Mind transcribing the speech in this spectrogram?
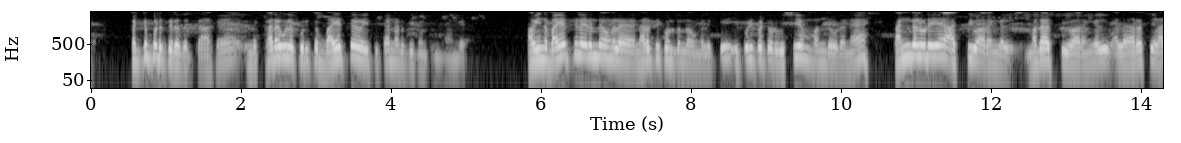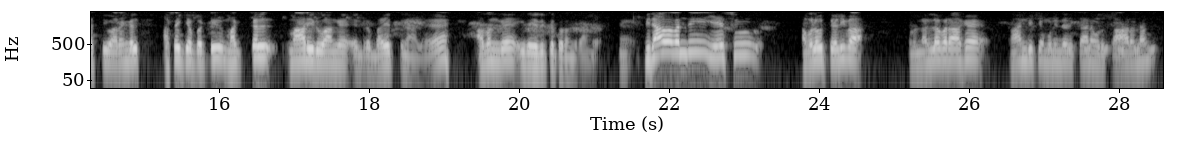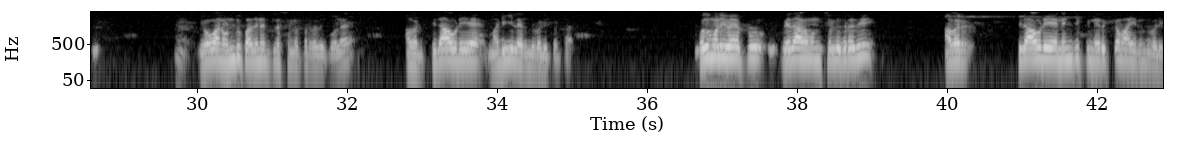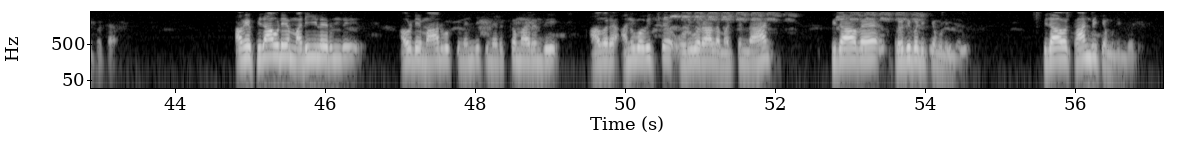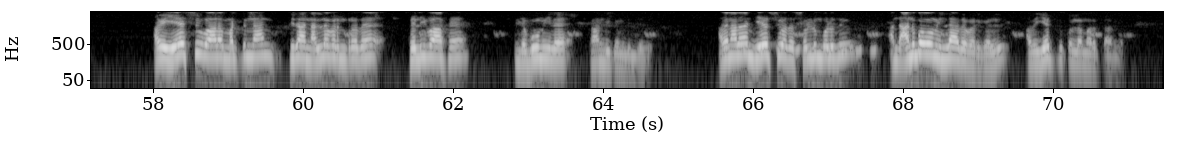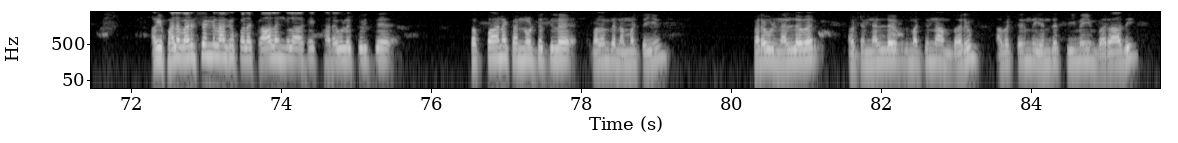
கட்டுப்படுத்துறதற்காக இந்த கடவுளை குறித்த பயத்தை வைத்து தான் நடத்தி கொண்டிருந்தாங்க. அவங்க இந்த பயத்தில் இருந்து அவங்கள நடத்தி கொண்டிருந்தவங்களுக்கு இப்படிப்பட்ட ஒரு விஷயம் வந்த உடனே தங்களுடைய அஸ்திவாரங்கள் மத அஸ்திவாரங்கள் அல்ல அரசியல் அஸ்திவாரங்கள் அசைக்கப்பட்டு மக்கள் மாறிடுவாங்க என்ற பயத்தினால அவங்க இதை எதிர்க்க தொடங்குறாங்க. பிதாவை வந்து இயேசு அவ்வளவு தெளிவாக ஒரு நல்லவராக காண்பிக்க முடிந்ததுக்கான ஒரு காரணம் யோவான் ஒன்று பதினெட்டில் சொல்லப்படுறது போல அவர் பிதாவுடைய மடியிலிருந்து வெளிப்பட்டார். பொதுமொழிபெயர்ப்பு வேதாகமம் சொல்லுகிறது அவர் பிதாவுடைய நெஞ்சுக்கு நெருக்கமாக இருந்து வெளிப்பட்டார். ஆகவே பிதாவுடைய மடியிலிருந்து அவருடைய மார்புக்கு நெஞ்சுக்கு நெருக்கமாக இருந்து அவரை அனுபவித்த ஒருவரால் மட்டும்தான் பிதாவை பிரதிபலிக்க முடிந்தது. பிதாவை காண்பிக்க முடிந்தது. ஆக இயேசுவால் மட்டும்தான் பிதா நல்லவர்ன்றத தெளிவாக இந்த பூமியில் காண்பிக்க முடிந்தது. அதனாலதான் இயேசு அதை சொல்லும் பொழுது அந்த அனுபவம் இல்லாதவர்கள் அதை ஏற்றுக்கொள்ள மறுத்தார்கள். ஆகிய பல வருஷங்களாக பல காலங்களாக கடவுளை குறித்த தப்பான கண்ணோட்டத்தில் வளர்ந்த நம்மட்டையும் கடவுள் நல்லவர் அவர்கிட்ட நல்லது மட்டும்தான் வரும் அவற்றிருந்து எந்த தீமையும் வராது.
